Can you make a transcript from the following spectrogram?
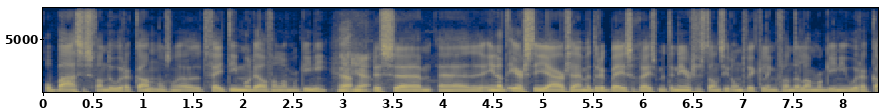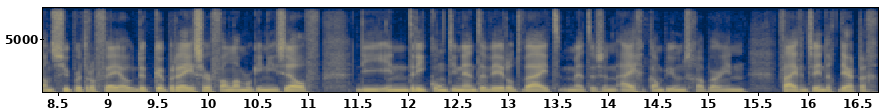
op basis van de Huracan, ons- eh, het V10-model van Lamborghini. Ja. Ja. Dus ehm, eh, in dat eerste jaar zijn we druk bezig geweest met in eerste instantie de ontwikkeling van de Lamborghini Huracan Super Trofeo. De cup racer van Lamborghini zelf, die in drie continenten wereldwijd met dus een eigen kampioenschap waarin 25, 30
